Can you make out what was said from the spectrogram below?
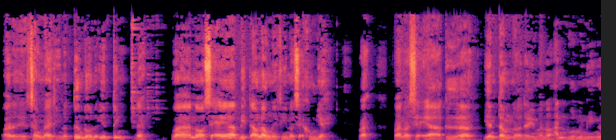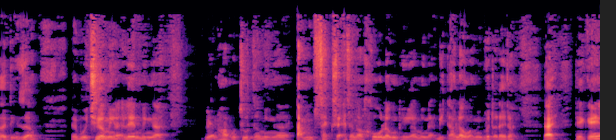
Ở đây, trong này thì nó tương đối, nó yên tĩnh, đấy. Và nó sẽ à, bịt áo lồng này thì nó sẽ không nhảy. Và và nó sẽ à, cứ à, yên tâm ở đây mà nó ăn uống, nó nghỉ ngơi, tĩnh dưỡng. Rồi buổi trưa mình lại lên mình à, luyện hót một chút rồi mình tắm sạch sẽ cho nó khô lông thì mình lại bịt áo lồng và mình vứt ở đây thôi. Đấy, thì cái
